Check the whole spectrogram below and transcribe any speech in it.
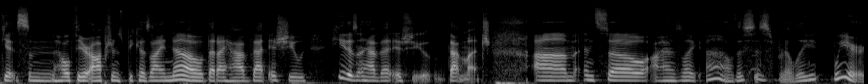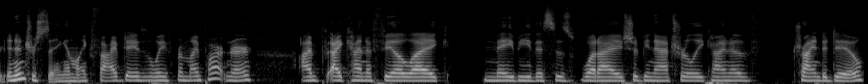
get some healthier options because I know that I have that issue. He doesn't have that issue that much. Um, and so I was like, oh, this is really weird and interesting. And like five days away from my partner, I, I kind of feel like maybe this is what I should be naturally kind of trying to do.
